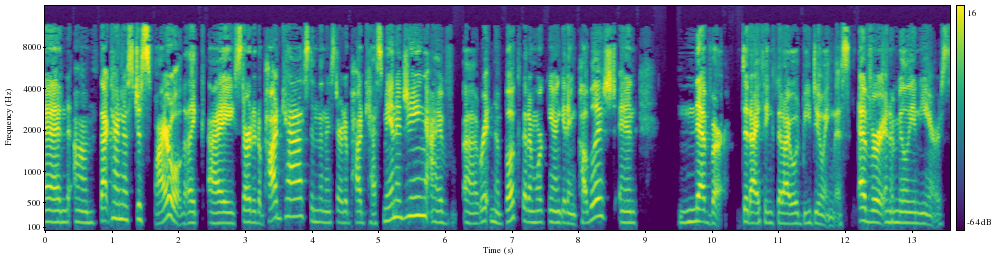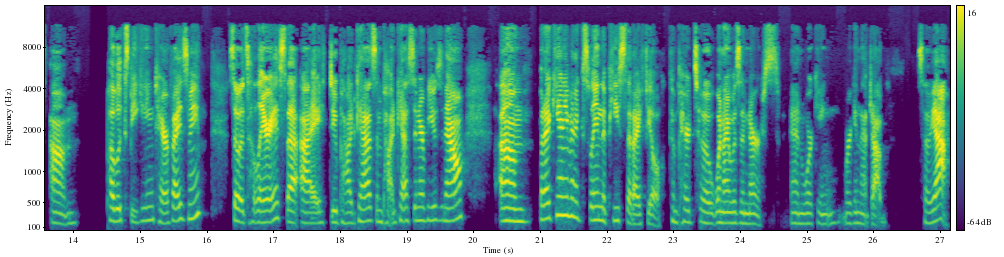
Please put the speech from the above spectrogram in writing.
and um, that kind of just spiraled. Like i started a podcast and then i started podcast managing. I've uh, written a book that i'm working on getting published and never did i think that i would be doing this ever in a million years. Um, public speaking terrifies me. So it's hilarious that i do podcasts and podcast interviews now. Um, but i can't even explain the peace that i feel compared to when i was a nurse and working working that job. So yeah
